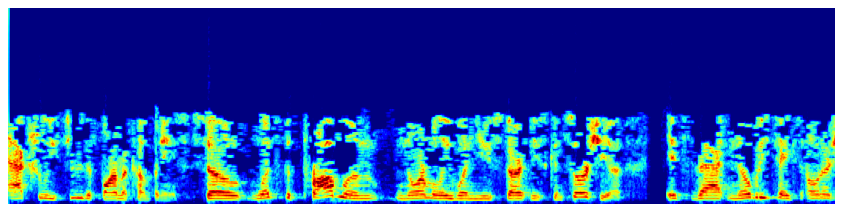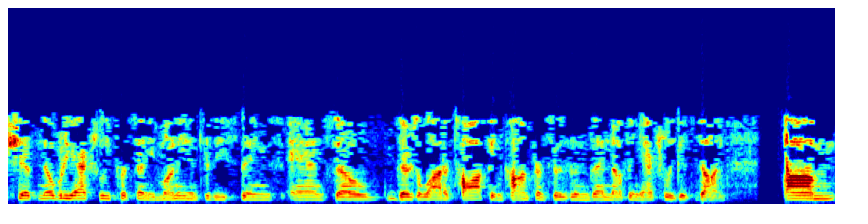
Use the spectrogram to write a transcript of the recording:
actually through the pharma companies. So what's the problem normally when you start these consortia? It's that nobody takes ownership, nobody actually puts any money into these things, and so there's a lot of talk in conferences and then nothing actually gets done. Um,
